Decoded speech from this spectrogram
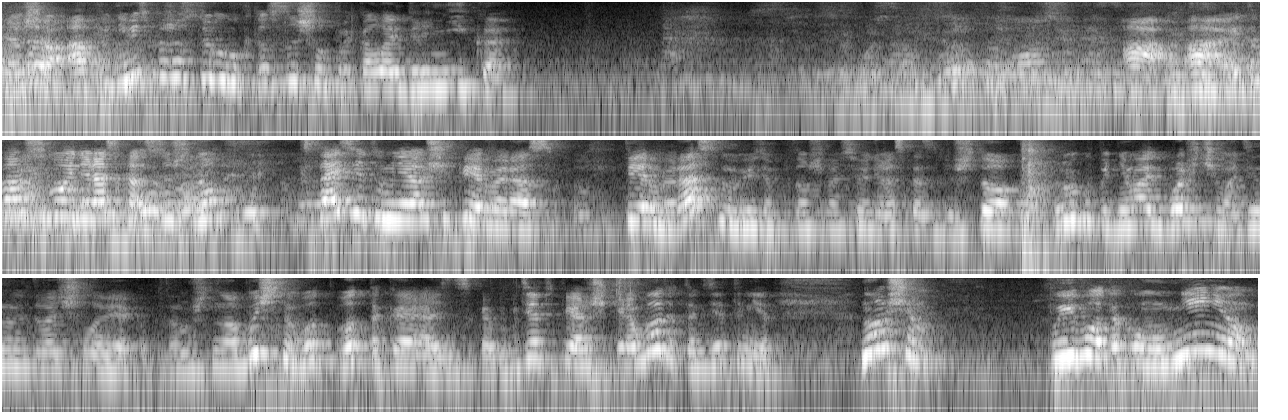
Хорошо, а поднимите, пожалуйста, руку, кто слышал про коллайдер Ника. А, а, это вам сегодня рассказывают. Слушай, ну, кстати, это у меня вообще первый раз, первый раз мы увидим, потому что мы сегодня рассказывали, что руку поднимает больше, чем один или два человека. Потому что, ну, обычно вот, вот такая разница. Как бы. Где-то пиарщики работают, а где-то нет. Ну, в общем, по его такому мнению,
